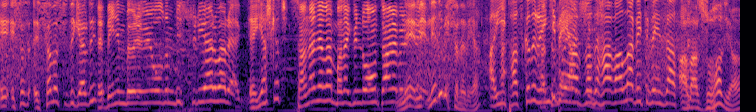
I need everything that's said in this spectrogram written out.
E, esas, e, sana sıdı geldi. E, benim böyle üye olduğum bir sürü yer var. E, yaş kaç? Sana ne lan bana günde 10 tane böyle. Ne, ne, ne demek sana ne ya? Ay Pascal'ın rengi beyazladı ha. Vallahi Beti benzi attı. Ama Zuhal ya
